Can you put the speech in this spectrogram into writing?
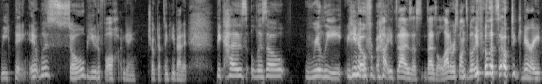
weeping. It was so beautiful. I'm getting choked up thinking about it because Lizzo really, you know, for, that is a that is a lot of responsibility for Lizzo to carry.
